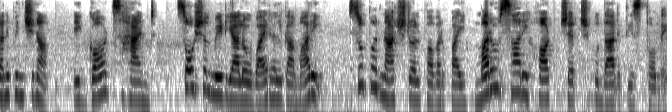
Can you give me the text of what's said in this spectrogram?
కనిపించిన ఈ గాడ్స్ హ్యాండ్ సోషల్ మీడియాలో వైరల్గా మారి సూపర్ న్యాచురల్ పవర్ పై మరోసారి హాట్ చర్చకు దారితీస్తోంది.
